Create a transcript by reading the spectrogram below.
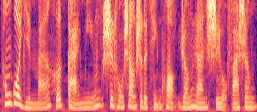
通过隐瞒和改名试图上市的情况仍然时有发生。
